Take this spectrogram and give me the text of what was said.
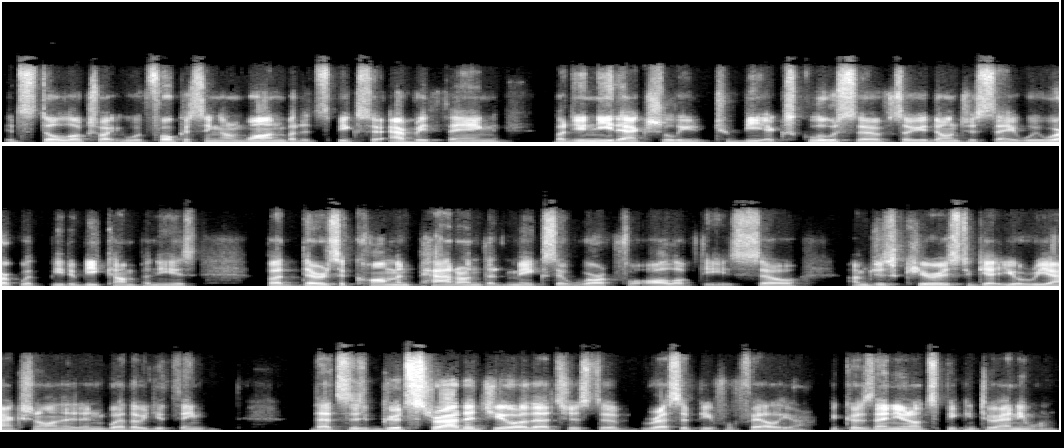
it still looks like we're focusing on one but it speaks to everything but you need actually to be exclusive so you don't just say we work with b2b companies but there's a common pattern that makes it work for all of these so I'm just curious to get your reaction on it and whether you think that's a good strategy or that's just a recipe for failure because then you're not speaking to anyone.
